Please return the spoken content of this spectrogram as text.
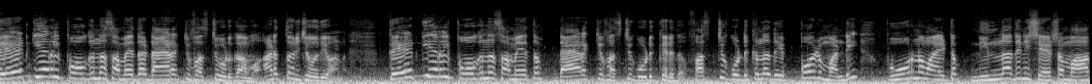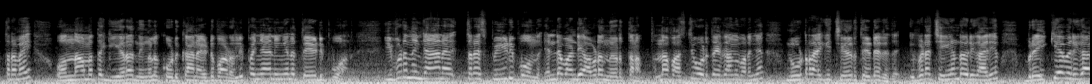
തേർഡ് ഗിയറിൽ പോകുന്ന സമയത്ത് ഡയറക്റ്റ് ഫസ്റ്റ് കൊടുക്കാമോ? അടുത്തൊരു ചോദ്യമാണ്. തേർഡ് ഗിയറിൽ പോകുന്ന സമയത്തും ഡയറക്റ്റ് ഫസ്റ്റ് കൊടുക്കരുത്. ഫസ്റ്റ് കൊടുക്കുന്നത് എപ്പോഴും വണ്ടി പൂർണമായിട്ടും നിന്നതിന് ശേഷം മാത്രമേ ഒന്നാമത്തെ ഗിയർ നിങ്ങൾ കൊടുക്കാനായിട്ട് പാടുള്ളൂ. ഇപ്പം ഞാൻ ഇങ്ങനെ തേടി പോവാണ്. ഇവിടുന്ന് ഞാൻ ഇത്ര സ്പീഡിൽ പോകുന്നു. എന്റെ വണ്ടി അവിടെ നിർത്തണം. എന്നാൽ ഫസ്റ്റ് കൊടുത്തേക്കാന്ന് പറഞ്ഞ് ന്യൂട്രാക്കി ചേർത്തിടരുത്. ഇവിടെ ചെയ്യേണ്ട ഒരു കാര്യം ബ്രേക്കേ വരിക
